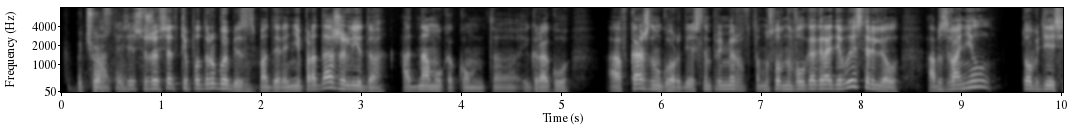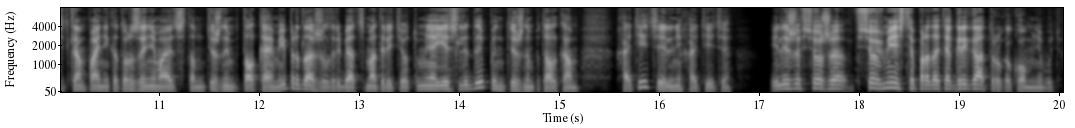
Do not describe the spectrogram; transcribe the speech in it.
как бы черт. А, то здесь уже все-таки по другой бизнес-модели. Не продажа лида одному какому-то игроку, а в каждом городе. Если, например, там, условно, в Волгограде выстрелил, обзвонил топ-10 компаний, которые занимаются там натяжными потолками, и предложил, ребят, смотрите, вот у меня есть лиды по натяжным потолкам, хотите или не хотите? Или же все же все вместе продать агрегатору какому-нибудь?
